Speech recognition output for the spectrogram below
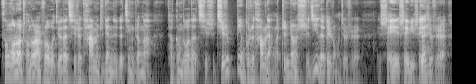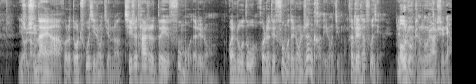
从某种程度上说，我觉得其实他们之间的这个竞争啊，它更多的其实其实并不是他们两个真正实际的这种就是谁谁比谁就是有能耐啊或者多出息这种竞争，其实他是对父母的这种关注度或者对父母的这种认可的一种竞争，特别是他父亲。某种程度上是这样，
